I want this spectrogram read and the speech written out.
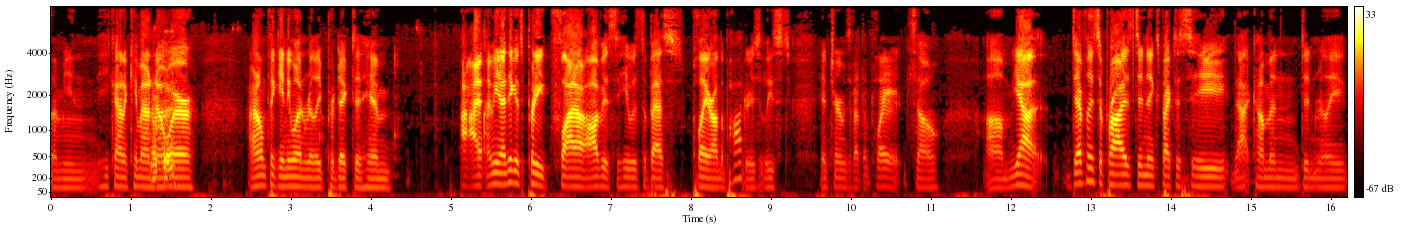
I mean, he kind of came out of Okay. nowhere. I don't think anyone really predicted him. I, I mean, I think it's pretty flat out obvious that he was the best player on the Padres, at least in terms of at the plate. So, um, yeah, definitely surprised. Didn't expect to see that coming. Didn't really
